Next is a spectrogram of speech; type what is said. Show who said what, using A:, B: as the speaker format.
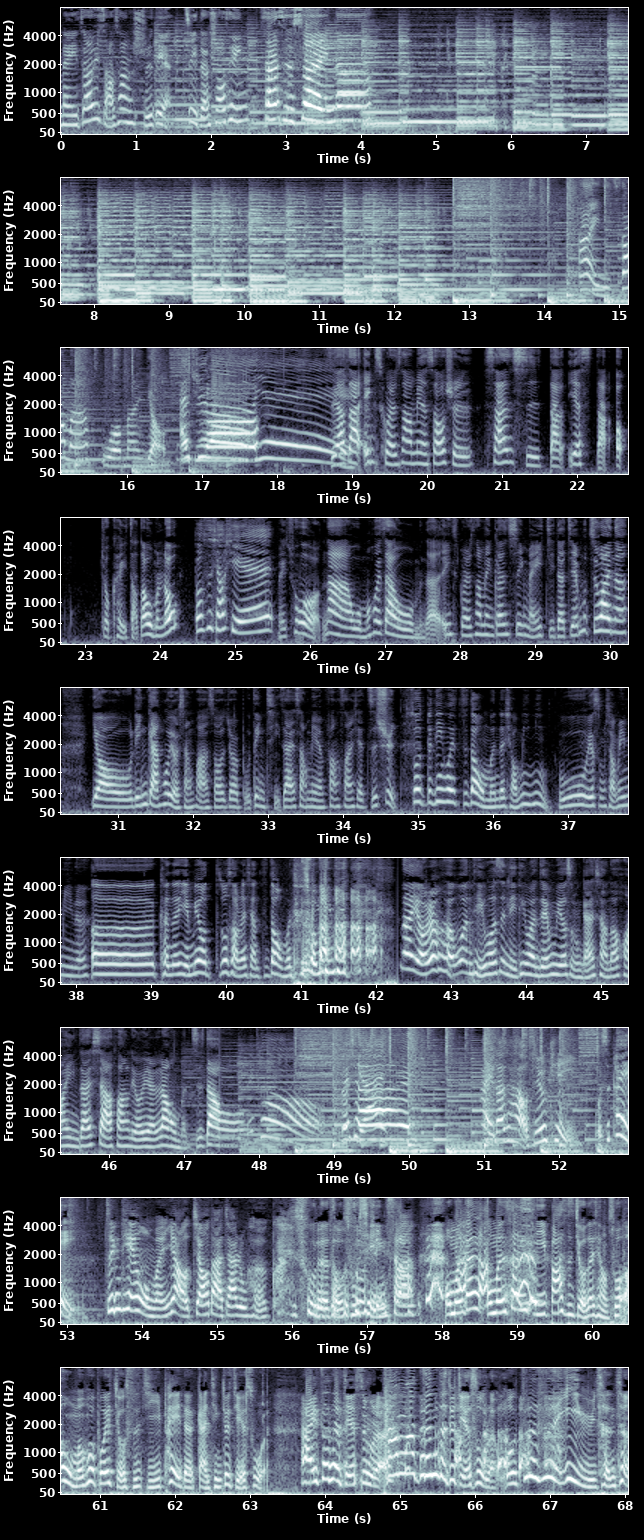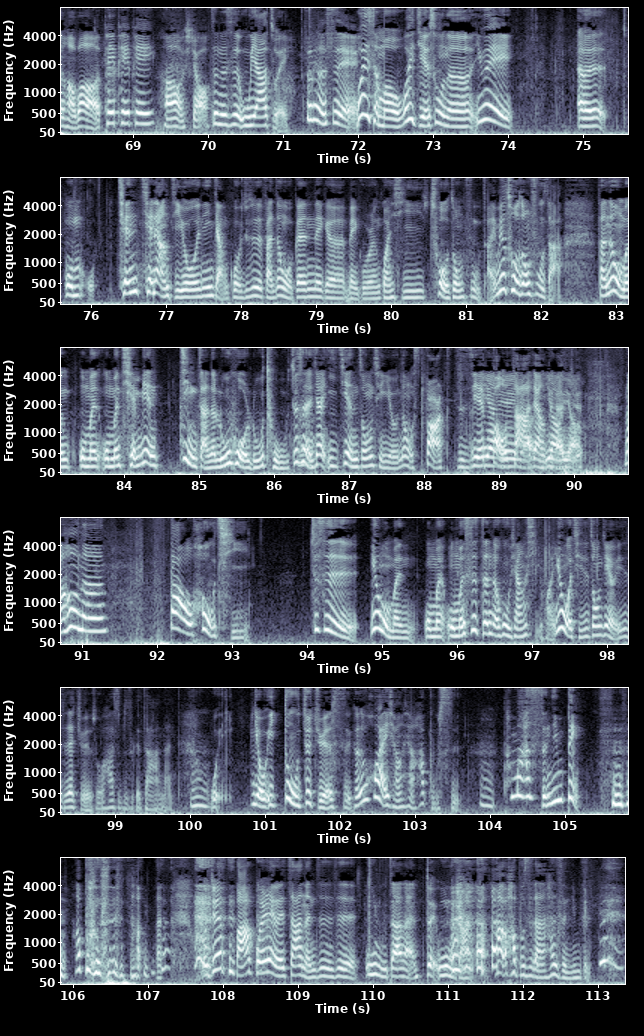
A: 每周一早上十点记得收听。三十岁呢？嗨，你知道吗？我们有 IG 咯，耶！只要在 Instagram 上面搜寻三十 yes o 就可以找到我们喽。
B: 都是小写，
A: 没错。那我们会在我们的 Instagram 上面更新每一集的节目之外呢，有灵感或有想法的时候，就会不定期在上面放上一些资讯，
B: 说不定会知道我们的小秘密。
A: 哦，有什么小秘密呢？
B: 呃，可能也没有多少人想知道我们的小秘密。
A: 那有任何问题，或是你听完节目有什么感想，都欢迎在下方留言，让我们知道哦。
B: 没错，
A: 追起来！
C: 嗨，大家好，我是 Yuki，
A: 我是佩。
C: 今天我们要教大家如何快速的走出情伤。
B: 我们刚我们上一集八十九在想说，哦，我们会不会九十集配的感情就结束了？
C: 还真的结束了，
B: 他妈真的就结束了！我真的是一语成谶，好不好？呸呸呸，
C: 好好笑，
B: 真的是乌鸦嘴，
C: 真的是哎。
B: 为什么我会结束呢？因为呃，我们前前两集我已经讲过，就是反正我跟那个美国人关系错综复杂，也没有错综复杂。反正我们我们我们前面进展的如火如荼，就是很像一见钟情，有那种 spark 直接爆炸这样的感觉。然后呢，到后期，就是因为我们我们我们是真的互相喜欢，因为我其实中间有一直在觉得说他是不是个渣男，嗯，我有一度就觉得是，可是后来想想他不是，嗯，他妈他是神经病。他不是渣男，我觉得把他归类为渣男真的是
C: 侮辱渣男。
B: 对，侮辱渣男。他他不是渣男，他是神经病。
